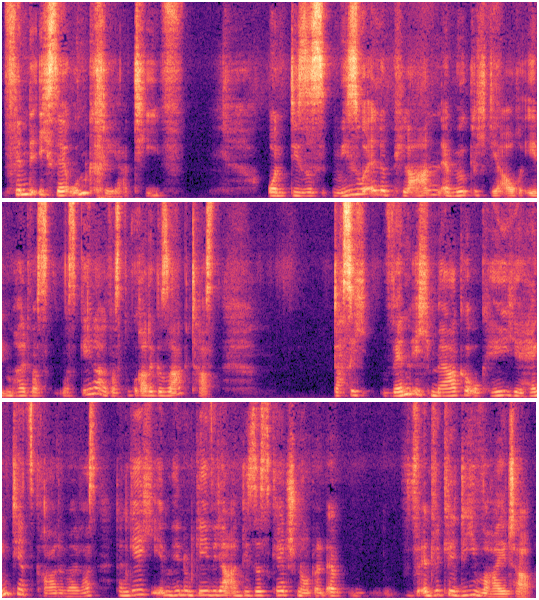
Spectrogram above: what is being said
finde ich sehr unkreativ. Und dieses visuelle Planen ermöglicht dir auch eben halt, was, was Gena, was du gerade gesagt hast, dass ich, wenn ich merke, okay, hier hängt jetzt gerade mal was, dann gehe ich eben hin und gehe wieder an diese Sketchnote und er, entwickle die weiter.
